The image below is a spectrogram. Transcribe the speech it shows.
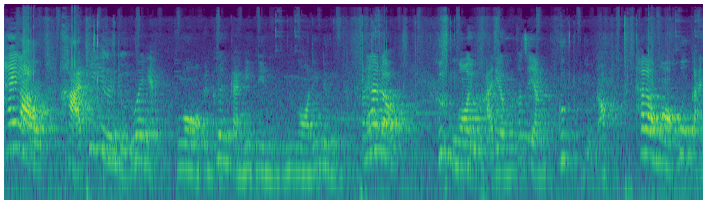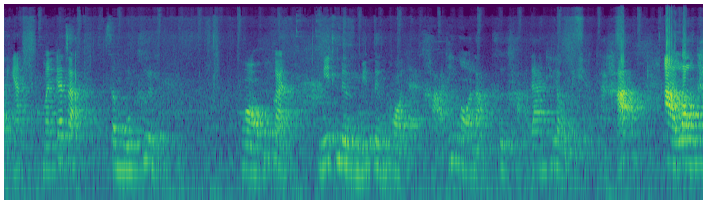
ให้เราขาที่ยืนอยู่ด้วยเนี่ยงอเป็นเพื่อนกันนิดนึงงอนิดนึงเพราะถ้าเราฮึกงออยู่ขาเดียวมันก็จะยังกึกอยู่เนาะถ้าเรางอคู่กันอย่างเงี้ยมันก็จะสมูทขึ้น งอคู่กันนิดนึงนิดนึงพอแต่ขาที่งอหลังคือขาด้านที่เราเวฟนะคะอะลองท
